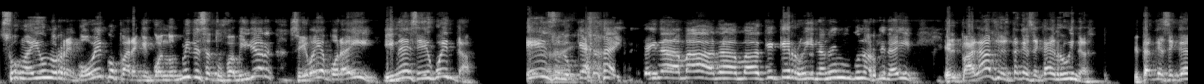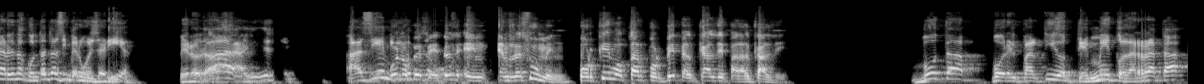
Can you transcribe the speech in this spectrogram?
son ahí unos recovecos para que cuando metes a tu familiar se vaya por ahí y nadie se dé cuenta. Eso es lo que hay, hay nada más, nada más. ¿Qué, qué ruina? No hay ninguna ruina ahí. El palacio está que se cae en ruinas, está que se cae en ruinas con tanta sinvergüencería. Pero nada, así es. Bueno, Pepe, entonces, en, en resumen, ¿por qué votar por Pepe Alcalde para alcalde? Vota por el partido, te meto la rata,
